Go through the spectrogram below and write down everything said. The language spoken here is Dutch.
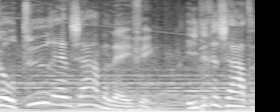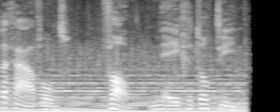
Cultuur en samenleving. Iedere zaterdagavond van 9 tot 10.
